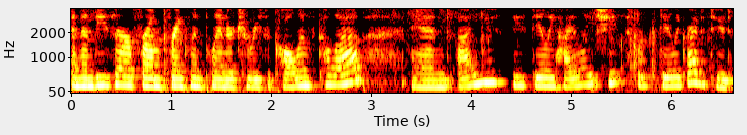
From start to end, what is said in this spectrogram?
And then these are from Franklin Planner Teresa Collins collab. And I use these daily highlight sheets for daily gratitude.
